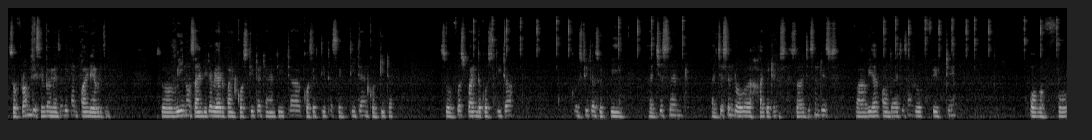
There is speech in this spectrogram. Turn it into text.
so from this information we can find everything. So we know sine theta, we have to find cos theta, tan theta, cosec theta, sec theta and cot theta. So first find the cos theta. Cos theta should be adjacent adjacent over hypotenuse. So adjacent is uh, we have found the adjacent root 15 over 4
